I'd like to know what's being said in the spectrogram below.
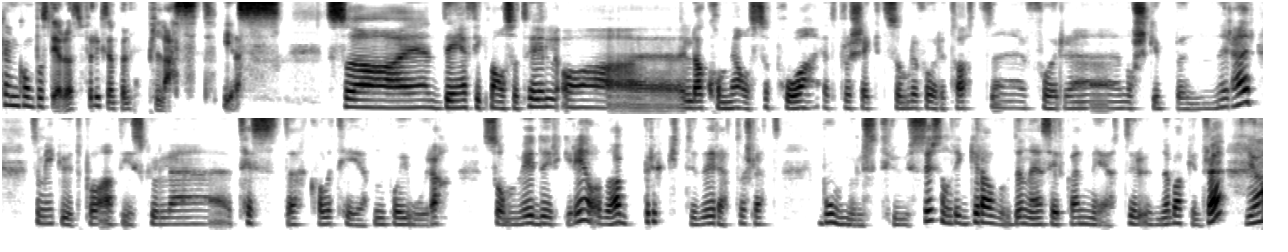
kan komposteres, f.eks. plast. Yes. Så eh, det fikk meg også til å Eller da kom jeg også på et prosjekt som ble foretatt eh, for eh, norske bønder her, som gikk ut på at de skulle teste kvaliteten på jorda som vi dyrker i, og da brukte de rett og slett bomullstruser som de gravde ned ca. en meter under bakken, tror jeg. Ja,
